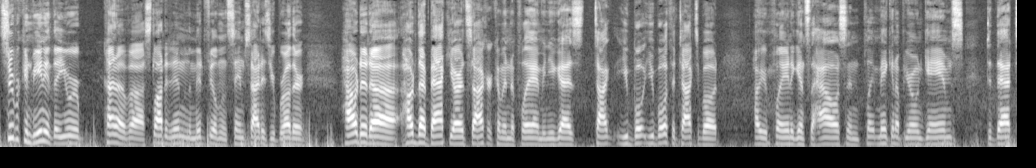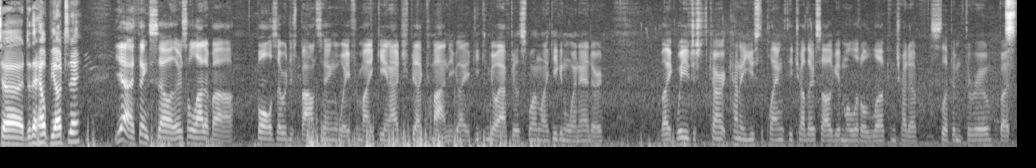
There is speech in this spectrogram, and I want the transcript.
Super convenient that you were kind of uh, slotted in in the midfield on the same side as your brother. How did uh, how did that backyard soccer come into play? I mean, you guys talked. You both you both had talked about how you're playing against the house and play, making up your own games. Did that uh, did that help you out today? Yeah, I think so. There's a lot of uh, balls that were just bouncing away from Mikey, and I'd just be like, "Come on, you like you can go after this one. Like you can win it." Or like we just kind of, kind of used to playing with each other, so I'll give him a little look and try to slip him through. But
